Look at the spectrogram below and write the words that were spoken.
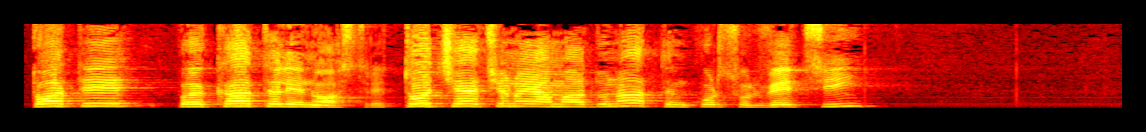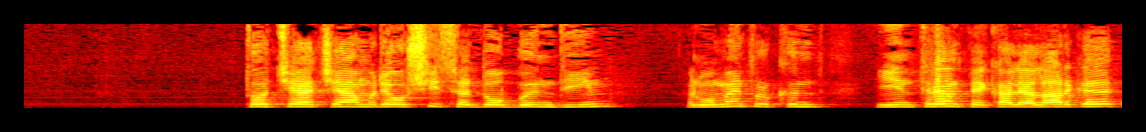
toate păcatele noastre, tot ceea ce noi am adunat în cursul vieții, tot ceea ce am reușit să dobândim, în momentul când intrăm pe calea largă,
